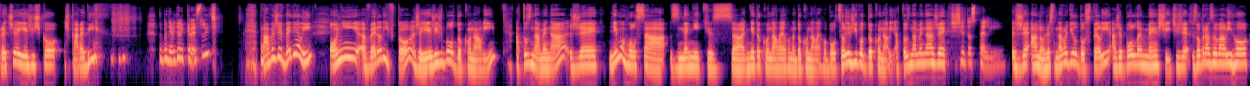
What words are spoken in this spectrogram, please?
prečo je Ježiško škaredý? Lebo nevedeli kresliť? Práve, že vedeli, oni verili v to, že Ježiš bol dokonalý a to znamená, že nemohol sa zmeniť z nedokonalého na dokonalého. Bol celý život dokonalý a to znamená, že... Čiže dospelý. Že áno, že sa narodil dospelý a že bol len menší. Čiže zobrazovali ho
